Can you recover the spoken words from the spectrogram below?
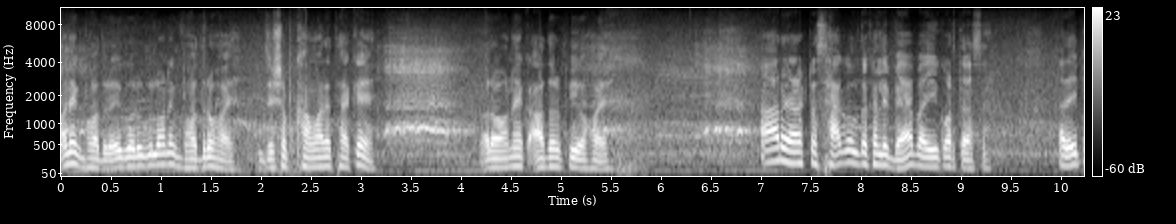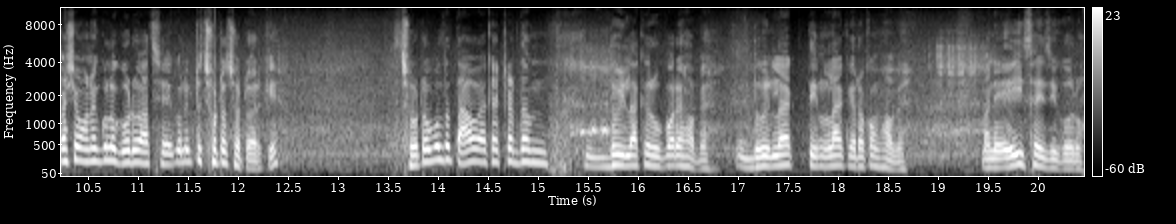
অনেক ভদ্র, এই গরুগুলো অনেক ভদ্র হয়। যেসব খামারে থাকে, ওরা অনেক আদর প্রিয় হয়। আর একটা ছাগল তো খালি ব্যা বা ই করতে আছে। আর এই পাশে অনেকগুলো গরু আছে, এগুলো একটু ছোট ছোট আর কি। ছোট বলতে তাও এক একটার দাম দুই লাখের উপরে হবে। দুই লাখ, তিন লাখ এরকম হবে। মানে এই সাইজই গরু।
